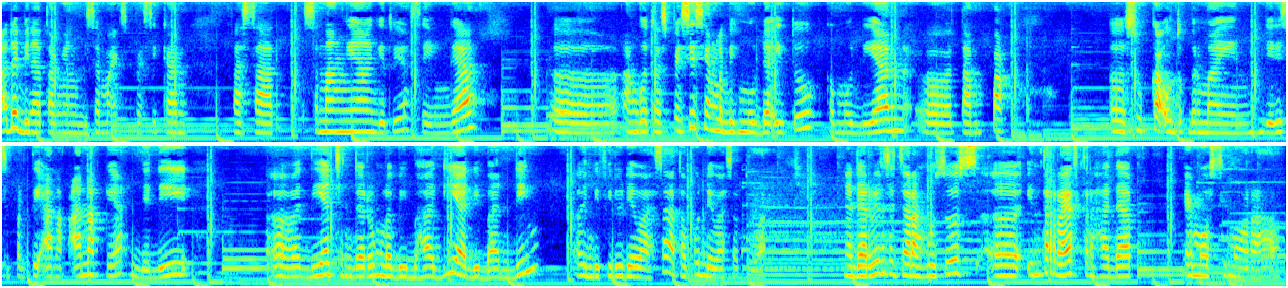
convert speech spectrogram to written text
ada binatang yang bisa mengekspresikan rasa senangnya gitu ya, sehingga uh, anggota spesies yang lebih muda itu kemudian uh, tampak suka untuk bermain. Jadi seperti anak-anak ya. Jadi dia cenderung lebih bahagia dibanding individu dewasa ataupun dewasa tua. Nah, Darwin secara khusus uh, interest terhadap emosi moral.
